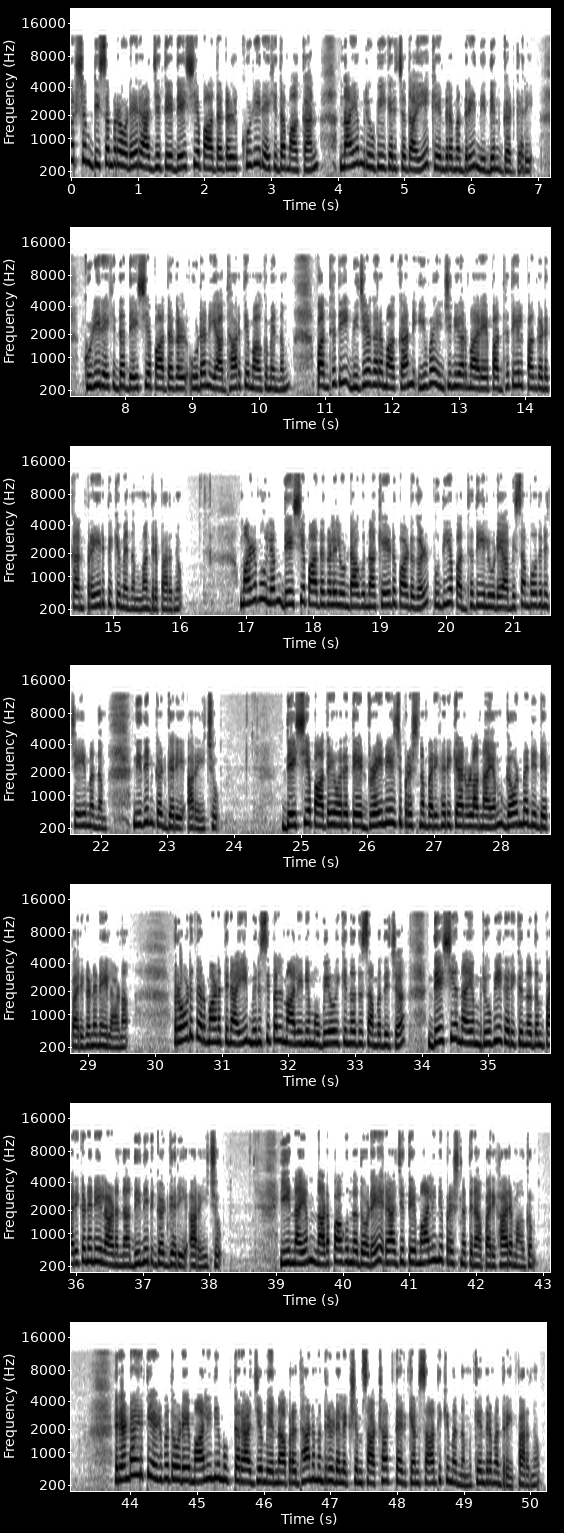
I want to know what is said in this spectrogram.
വർഷം ഡിസംബറോടെ രാജ്യത്തെ ദേശീയപാതകൾ കുഴിരഹിതമാക്കാൻ നയം രൂപീകരിച്ചതായി കേന്ദ്രമന്ത്രി നിതിൻ ഗഡ്കരി. കുഴിരഹിത ദേശീയപാതകൾ ഉടൻ യാഥാർത്ഥ്യമാകുമെന്നും പദ്ധതി വിജയകരമാക്കാൻ യുവ എഞ്ചിനീയർമാരെ പദ്ധതിയിൽ പങ്കെടുക്കാൻ പ്രേരിപ്പിക്കുമെന്നും മന്ത്രി പറഞ്ഞു. മഴമൂലം ദേശീയപാതകളിൽ ഉണ്ടാകുന്ന കേടുപാടുകൾ പുതിയ പദ്ധതിയിലൂടെ അഭിസംബോധന ചെയ്യുമെന്നും നിതിൻ ഗഡ്കരി അറിയിച്ചു. ദേശീയപാതയോരത്തെ ഡ്രെയിനേജ് പ്രശ്നം പരിഹരിക്കാനുള്ള നയം ഗവൺമെന്റിന്റെ പരിഗണനയിലാണ്. റോഡ് നിർമ്മാണത്തിനായി മുനിസിപ്പൽ മാലിന്യം ഉപയോഗിക്കുന്നത് സംബന്ധിച്ച് ദേശീയ നയം രൂപീകരിക്കുന്നതും പരിഗണനയിലാണെന്ന് നിതിൻ ഗഡ്കരി അറിയിച്ചു. ഈ നയം നടപ്പാകുന്നതോടെ രാജ്യത്തെ മാലിന്യ പ്രശ്നത്തിന് പരിഹാരമാകും. രണ്ടായിരത്തി എഴുപതോടെ മാലിന്യമുക്ത രാജ്യം എന്ന പ്രധാനമന്ത്രിയുടെ ലക്ഷ്യം സാക്ഷാത്കരിക്കാൻ സാധിക്കുമെന്നും കേന്ദ്രമന്ത്രി പറഞ്ഞു.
